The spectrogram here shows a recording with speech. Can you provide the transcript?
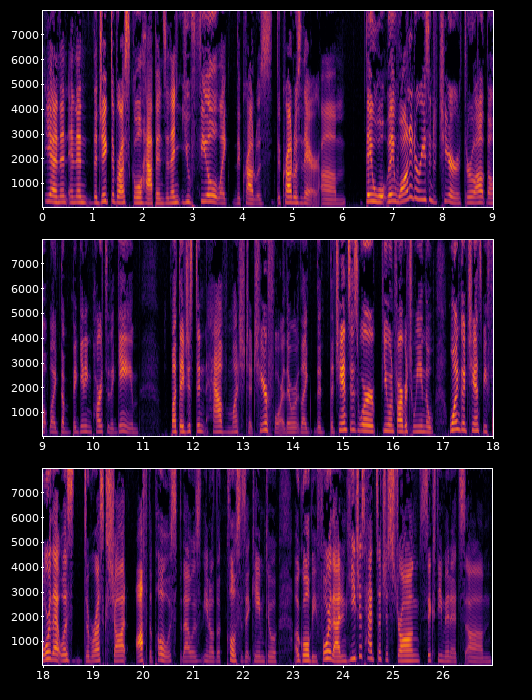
Yeah, and then and then the Jake DeBrusk goal happens, and then you feel like the crowd was the crowd was there. Um, they w- they wanted a reason to cheer throughout the like the beginning parts of the game, but they just didn't have much to cheer for. There were like the the chances were few and far between. The one good chance before that was DeBrusk's shot off the post. That was you know the closest it came to a goal before that, and he just had such a strong sixty minutes. Um,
